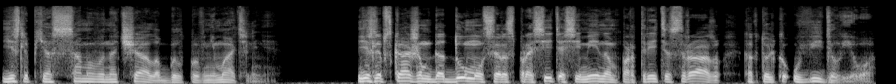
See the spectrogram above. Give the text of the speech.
если б я с самого начала был повнимательнее. Если б, скажем, додумался расспросить о семейном портрете сразу, как только увидел его.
